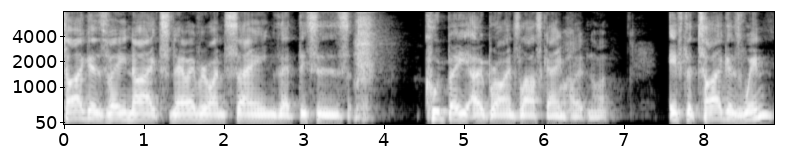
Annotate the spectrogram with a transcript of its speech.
Tigers v Knights. Now everyone's saying that this is could be O'Brien's last game. I hope not. If the Tigers win,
